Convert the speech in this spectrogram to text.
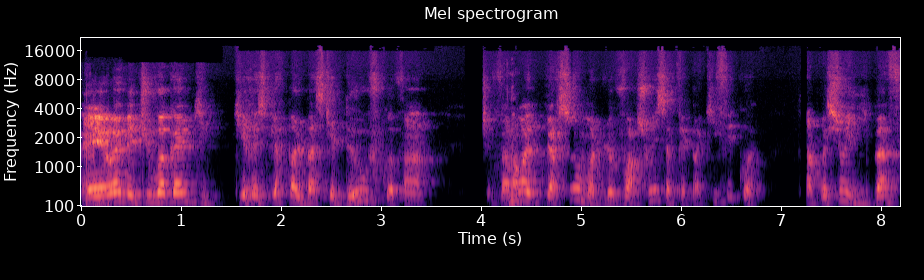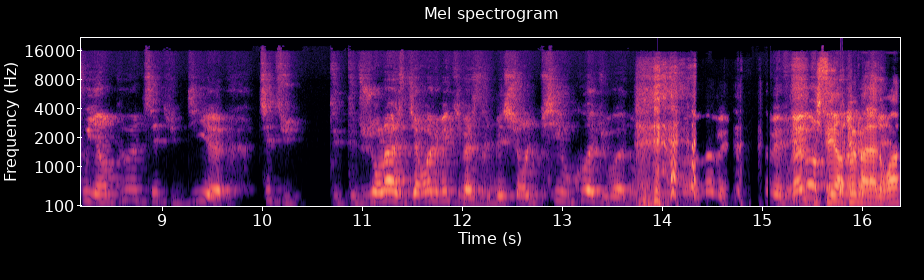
et ouais, mais tu vois quand même qu'il ne respire pas le basket de ouf, quoi. Enfin, enfin moi, perso, moi, de le voir jouer, ça me fait pas kiffer, quoi. L'impression qu'il bafouille un peu, tu sais, tu te dis, euh, tu sais, tu t'es toujours là à se dire ouais le mec il va se dribbler sur le pied ou quoi tu vois donc, euh, mais, vraiment il fait un peu maladroit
